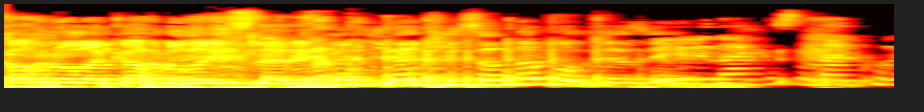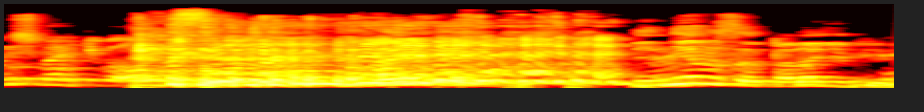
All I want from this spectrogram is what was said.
kahrola kahrola izler ya. Ya, İğrenç insanlar mı olacağız Ölümün yani? arkasından konuşmak gibi olmasın. Aynen. Dinliyor musun falan yapıyor.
